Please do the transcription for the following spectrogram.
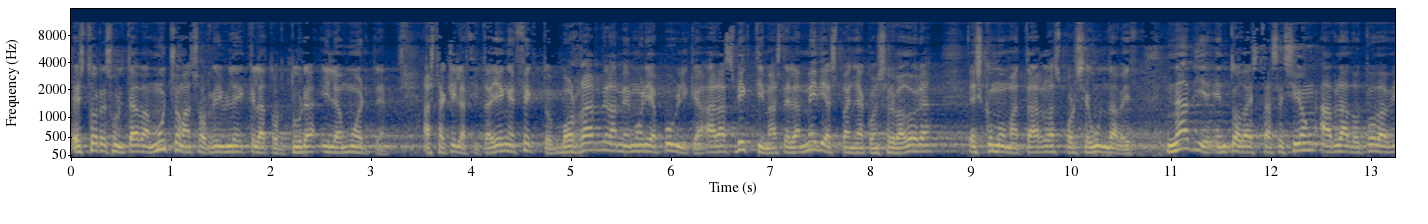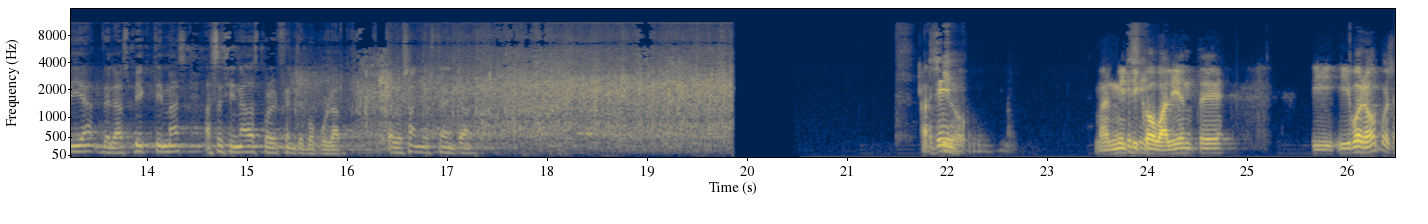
Esto resultaba mucho más horrible que la tortura y la muerte. Hasta aquí la cita. Y en efecto, borrar de la memoria pública a las víctimas de la media España conservadora es como matarlas por segunda vez. Nadie en toda esta sesión ha hablado todavía de las víctimas asesinadas por el Frente Popular en los años 30. Ha sido magnífico, valiente. Y, bueno, pues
